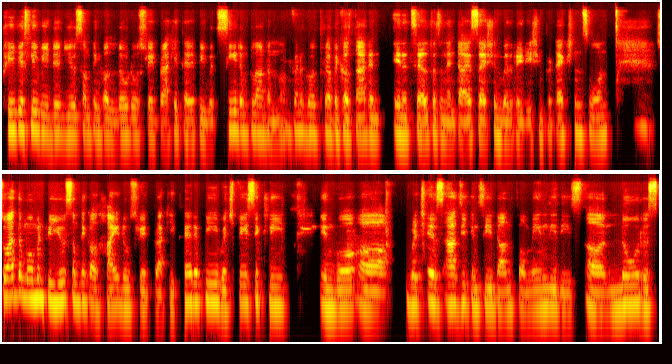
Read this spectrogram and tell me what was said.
Previously, we did use something called low dose rate brachytherapy with seed implant. I'm not going to go through it because that in, in itself is an entire session with radiation protection and so on. So at the moment, we use something called high dose rate brachytherapy, which basically involve, uh, which is, as you can see, done for mainly these uh, low risk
